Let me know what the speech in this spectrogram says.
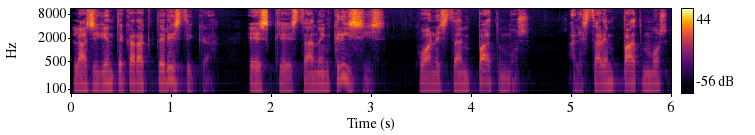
la siguiente característica es que están en crisis. Juan está en Patmos. Al estar en Patmos,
